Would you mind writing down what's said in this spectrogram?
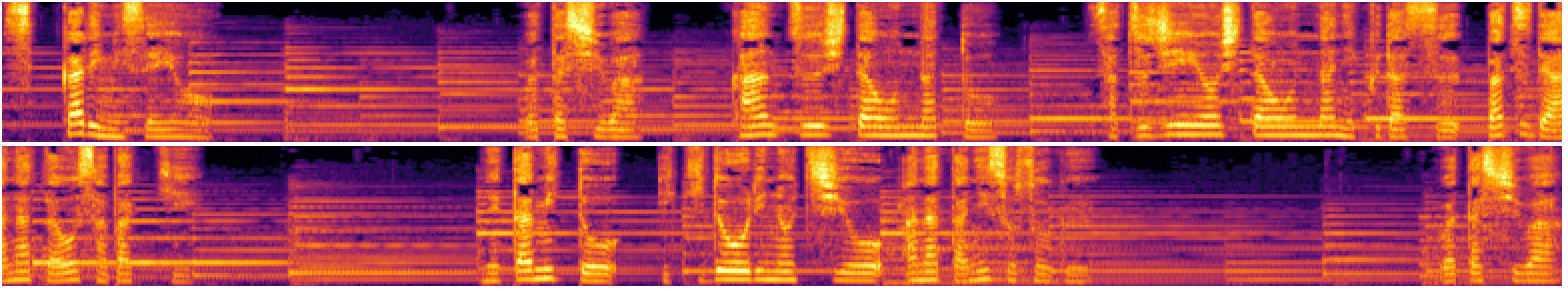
すっかり見せよう。私は貫通した女と殺人をした女に下す罰であなたを裁き、妬みと憤りの血をあなたに注ぐ。私は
